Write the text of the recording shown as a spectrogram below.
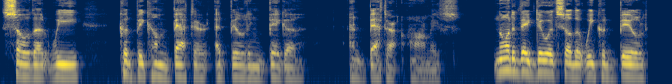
so that we could become better at building bigger and better armies. Nor did they do it so that we could build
